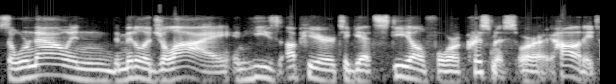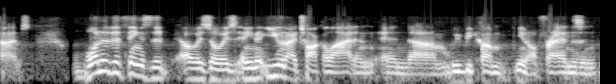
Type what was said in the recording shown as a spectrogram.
So we're now in the middle of July, and he's up here to get steel for Christmas or holiday times. One of the things that always, always, and you know, you and I talk a lot, and and um, we've become you know friends, and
